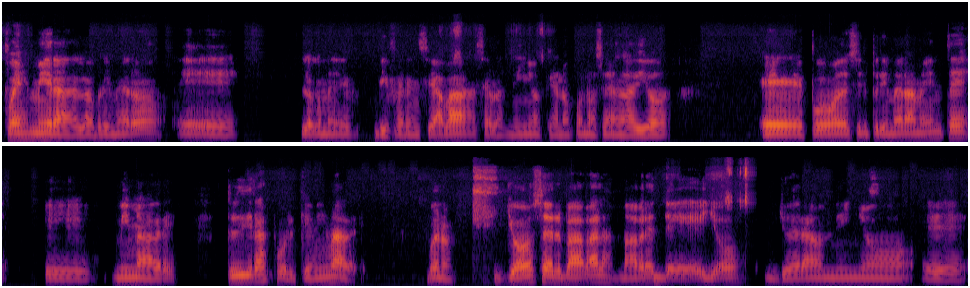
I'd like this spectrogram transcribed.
Pues mira, lo primero, eh, lo que me diferenciaba hacia los niños que no conocían a Dios, eh, puedo decir primeramente eh, mi madre. Tú dirás, ¿por qué mi madre? Bueno, yo observaba a las madres de ellos, yo era un niño eh,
